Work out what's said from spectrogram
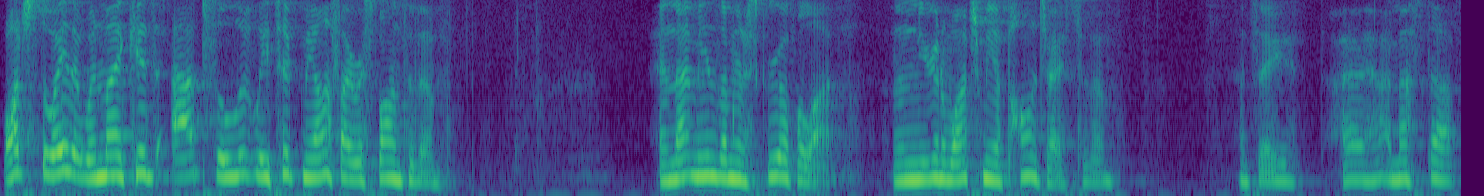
Watch the way that when my kids absolutely tick me off, I respond to them. And that means I'm going to screw up a lot. And then you're going to watch me apologize to them and say, I, I messed up.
